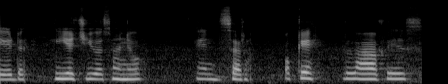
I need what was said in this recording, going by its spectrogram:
एड हीअ अची वियो असांजो एंसर ओके अल्लाह हाफ़िज़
